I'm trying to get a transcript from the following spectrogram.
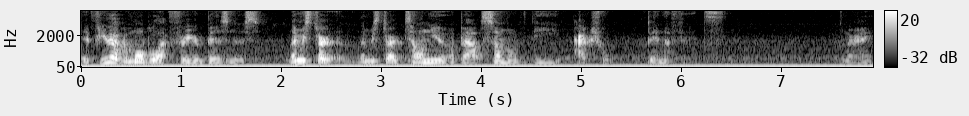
if you have a mobile app for your business, let me start let me start telling you about some of the actual benefits. All right.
